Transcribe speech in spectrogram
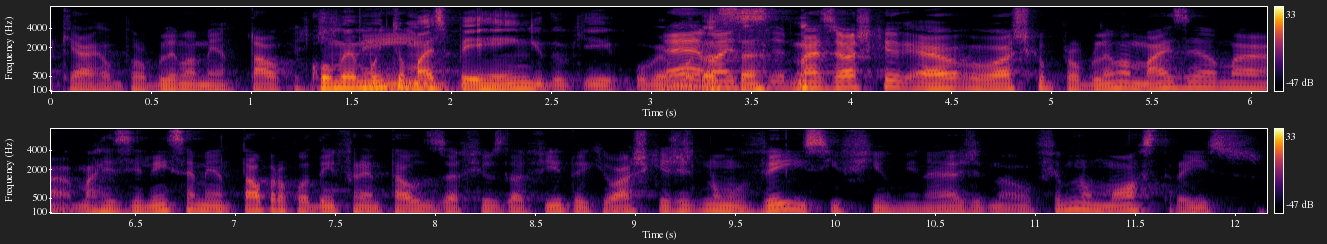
que é o problema mental que a gente Como é tem. muito mais perrengue do que É, comemoração. mas, mas eu acho que é, eu acho que o problema mais é uma, uma resiliência mental para poder enfrentar os desafios da vida, que eu acho que a gente não vê isso em filme, né? A gente não- o filme não mostra isso.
